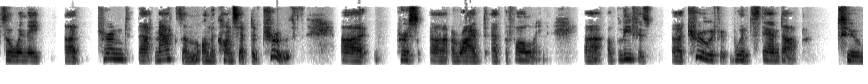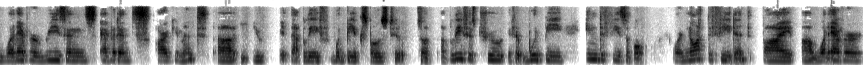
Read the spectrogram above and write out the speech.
so when they uh, turned that maxim on the concept of truth, uh, Peirce uh, arrived at the following a belief is true if it would stand up to whatever reasons, evidence, argument uh, you that belief would be exposed to. So a belief is true if it would be indefeasible or not defeated by uh, whatever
